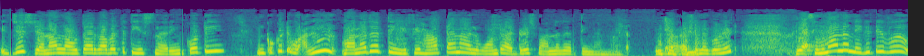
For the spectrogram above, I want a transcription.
ఇట్ జస్ట్ జనాలు నవ్వుతారు కాబట్టి తీస్తున్నారు. ఇంకోటి ఇంకొకటి one one other thing if you have time I want address one other thing అనమాట సినిమాలో నెగిటివ్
